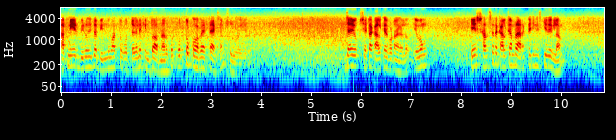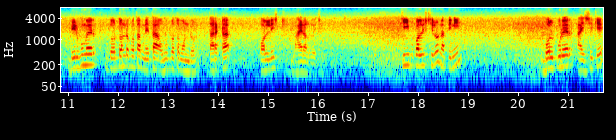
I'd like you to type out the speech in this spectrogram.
আপনি এর বিরোধিতা বিন্দুমাত্র করতে গেলে কিন্তু আপনার উপর প্রত্যক্ষভাবে একটা অ্যাকশন শুরু হয়ে যাবে। যাই হোক, সেটা কালকের ঘটনা গেল এবং এর সাথে সাথে কালকে আমরা আরেকটা জিনিস কি দেখলাম? বীরভূমের দোর্দণ্ড প্রতাপ নেতা অনুব্রত মণ্ডল, তার একটা কল লিস্ট ভাইরাল হয়েছে। কী কল লিস্ট ছিল? না, তিনি বোলপুরের আইসিকে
